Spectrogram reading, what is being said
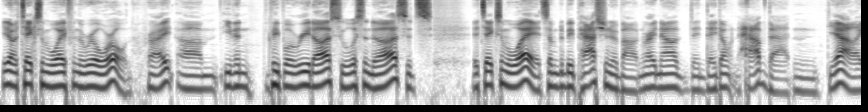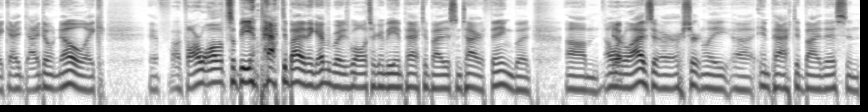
you know, it takes them away from the real world, right? Um, even people who read us, who listen to us, it's it takes them away. It's something to be passionate about, and right now they, they don't have that, and yeah, like I I don't know, like. If, if our wallets will be impacted by it, I think everybody's wallets are going to be impacted by this entire thing. But um, all yep. our lives are, are certainly uh, impacted by this, and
